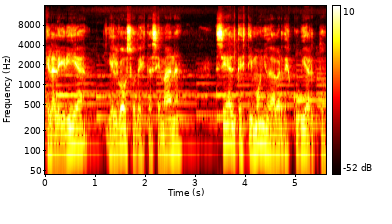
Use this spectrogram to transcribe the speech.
Que la alegría y el gozo de esta semana sea el testimonio de haber descubierto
